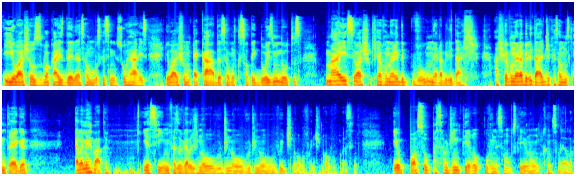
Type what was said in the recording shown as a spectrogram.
E eu acho os vocais dele nessa música, assim, surreais. Eu acho um pecado essa música só tem dois minutos. Mas eu acho que a vulnerabilidade. Acho que a vulnerabilidade que essa música entrega, ela me arrebata. E assim, me faz ouvir ela de novo, de novo, de novo, e de novo, e de novo, assim. Eu posso passar o dia inteiro ouvindo essa música e eu não canso dela.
